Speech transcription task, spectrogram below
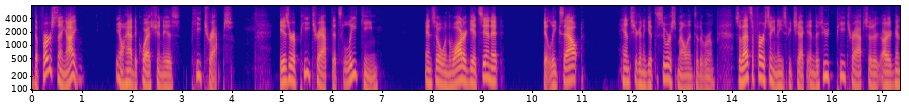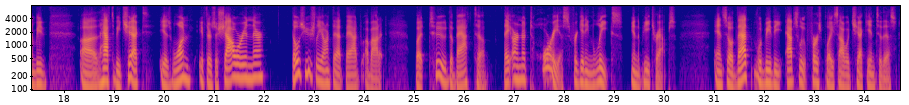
the first thing I, you know, had to question is P traps. Is there a P trap that's leaking, and so when the water gets in it, it leaks out. Hence, you're going to get the sewer smell into the room. So that's the first thing that needs to be checked. And the two P traps that are, are going to be uh, have to be checked is one, if there's a shower in there, those usually aren't that bad about it. But two, the bathtub. They are notorious for getting leaks in the P traps. And so that would be the absolute first place I would check into this.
